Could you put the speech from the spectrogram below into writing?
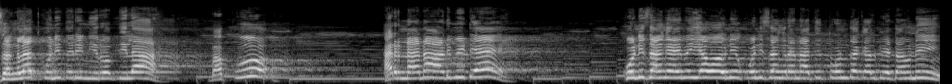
जंगलात कोणीतरी निरोप दिला बापू अरे नाना ऍडमिट आहे. कोणी सांगाय ना नाही कोणी सांगणार ना ते तोंड दकाल भेटाव नाही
